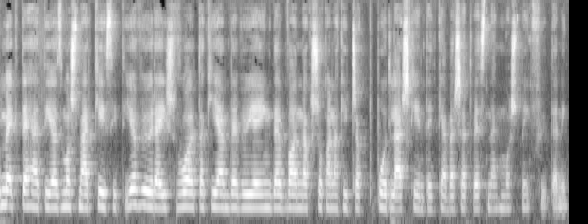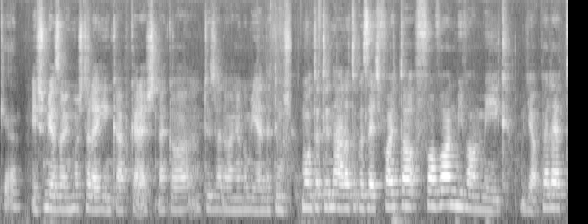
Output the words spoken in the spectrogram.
megteheti, az most már készíti jövőre is. Voltak ilyen vevőjeink, de vannak sokan, akik csak pótlásként egy keveset vesznek, most még fűteni kell. És mi az, amit most a leginkább keresnek a tüzelőanyag, ami eredeti? Most mondtad, hogy nálatok az egyfajta fa van, mi van még? Ugye a pelet?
